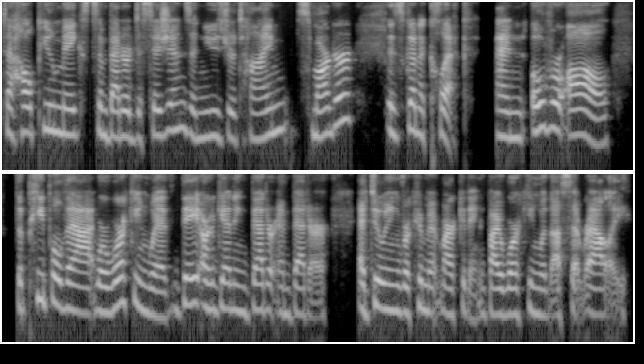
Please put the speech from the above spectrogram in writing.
to help you make some better decisions and use your time smarter, is going to click. And overall, the people that we're working with, they are getting better and better at doing recruitment marketing by working with us at Rally.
